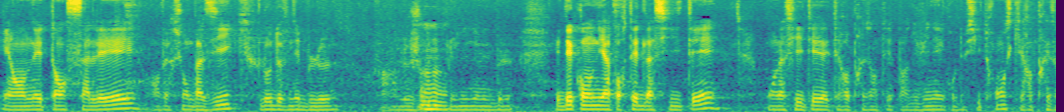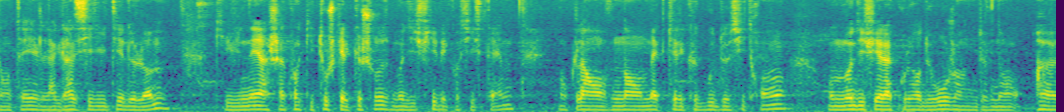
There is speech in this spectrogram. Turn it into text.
Et en étant salé, en version basique, l'eau devenait bleue. Enfin, le jaune Mhm. devenait bleu. Et dès qu'on y apportait de l'acidité, bon, l'acidité était représentée par du vinaigre ou du citron, ce qui représentait l'agressivité de l'homme, qui venait à chaque fois qu'il touche quelque chose modifier l'écosystème. Donc là, en venant mettre quelques gouttes de citron, on modifiait la couleur du rouge en devenant. euh,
